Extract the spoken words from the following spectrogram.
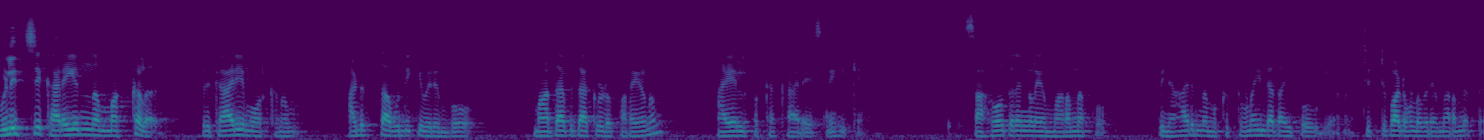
വിളിച്ച് കരയുന്ന മക്കൾ ഒരു കാര്യം ഓർക്കണം. അടുത്ത അവധിക്ക് വരുമ്പോൾ മാതാപിതാക്കളോട് പറയണം അയൽപ്പക്കാരെ സ്നേഹിക്കാൻ. സഹോദരങ്ങളെ മറന്നപ്പോൾ പിന്നെ ആരും നമുക്ക് തുണയില്ലാതായി പോവുകയാണ്. ചുറ്റുപാടുമുള്ളവരെ മറന്നിട്ട്.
